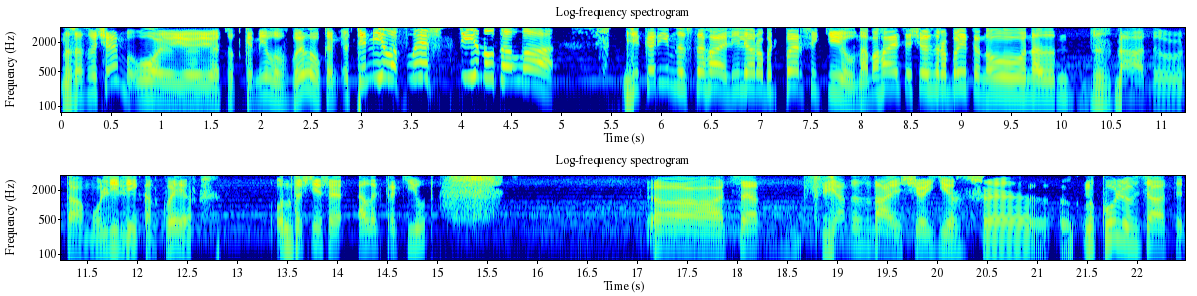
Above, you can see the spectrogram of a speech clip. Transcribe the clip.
Ну, зазвичай. Ой-ой-ой, тут Камілу вбили. У Кам... Каміла флеш в стіну дала! Якарім не встигає, Лілія робить перший кіл, намагається щось зробити, ну нагадую, там у Лілії конквейер. Ну, точніше, електрокют. Це. Я не знаю, що гірше. Ну, кулю взяти.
